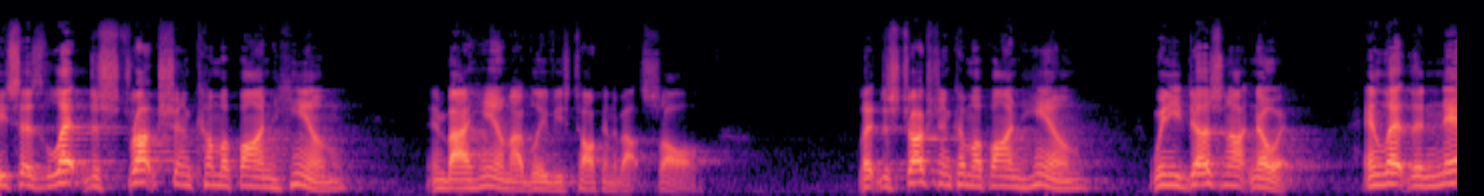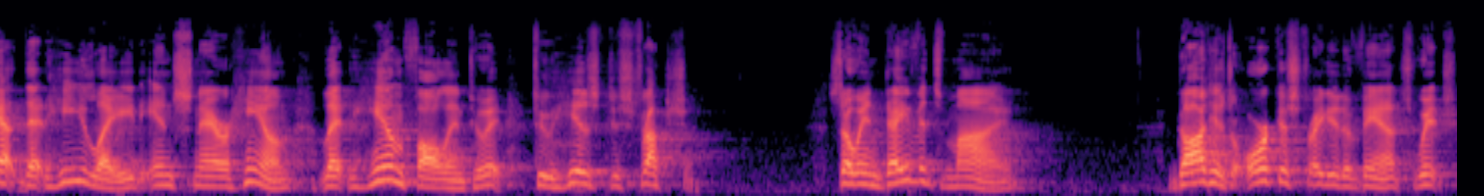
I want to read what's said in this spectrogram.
He says, Let destruction come upon him. And by him, I believe he's talking about Saul. Let destruction come upon him when he does not know it. And let the net that he laid ensnare him, let him fall into it to his destruction. So, in David's mind, God has orchestrated events which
